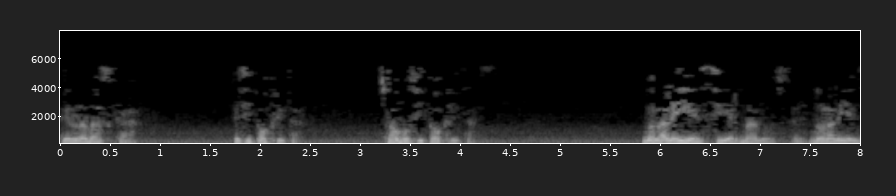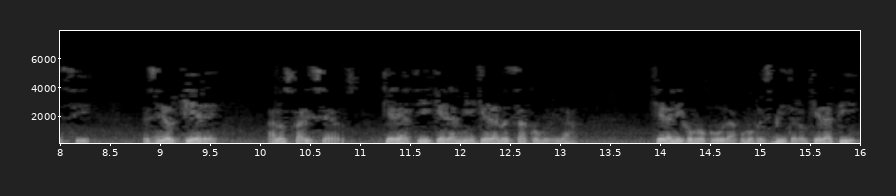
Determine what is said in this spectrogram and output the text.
Tiene una máscara. Es hipócrita. Somos hipócritas. No la ley en sí, hermanos. ¿eh? No la ley en sí. El Señor quiere a los fariseos. Quiere a ti, quiere a mí, quiere a nuestra comunidad. Quiere a mí como cura, como presbítero, quiere a ti.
